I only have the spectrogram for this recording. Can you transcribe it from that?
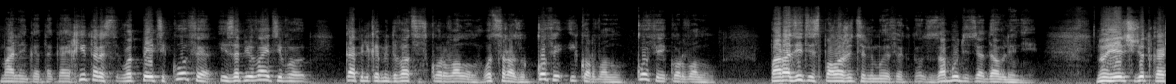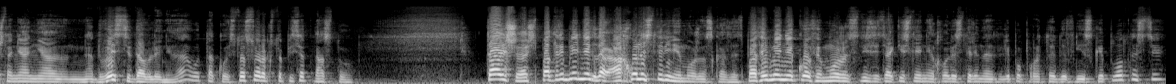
Маленькая такая хитрость. Вот пейте кофе и запивайте его капельками 20 корвалола. Вот сразу кофе и корвалол, кофе и корвалол. Поразитесь положительному эффекту, забудете о давлении. Но речь идет, конечно, не не не о 200 давления, а вот такой, 140-150 на 100. Дальше, значит, потребление, да, о холестерине можно сказать. Потребление кофе может снизить окисление холестерина липопротеидов низкой плотности,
